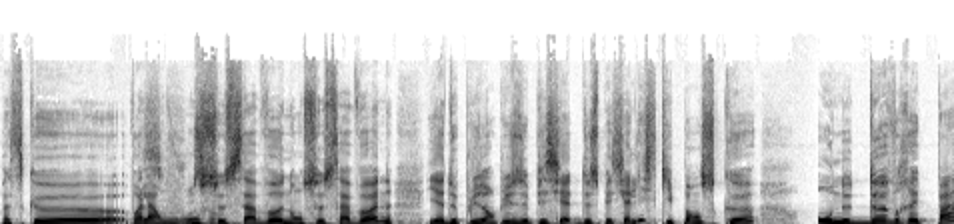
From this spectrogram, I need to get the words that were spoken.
parce que voilà, on, fou, on se savonne, on se savonne. Il y a de plus en plus de spécialistes qui pensent que on ne devrait pas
